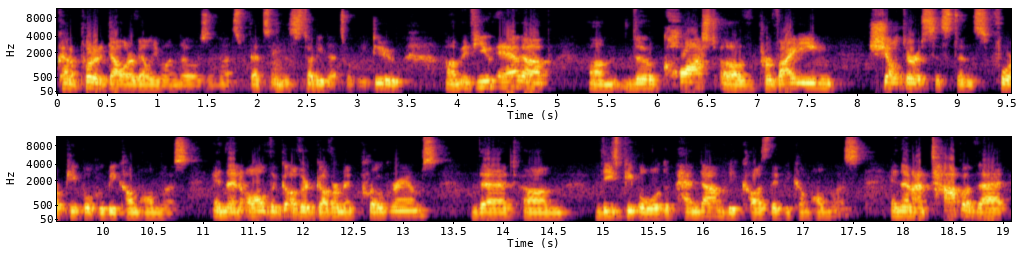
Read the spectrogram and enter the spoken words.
kind of put a dollar value on those, and that's that's in the study. That's what we do. Um, if you add up um, the cost of providing shelter assistance for people who become homeless, and then all the other government programs that um, these people will depend on because they become homeless. And then on top of that,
